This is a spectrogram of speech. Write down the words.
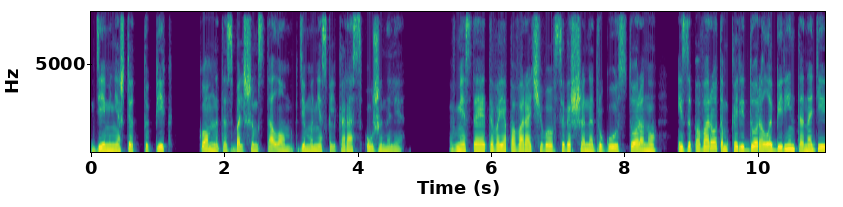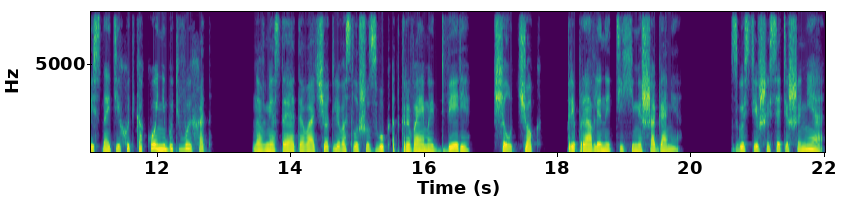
где меня ждет тупик, комната с большим столом, где мы несколько раз ужинали. Вместо этого я поворачиваю в совершенно другую сторону и за поворотом коридора лабиринта надеюсь найти хоть какой-нибудь выход. Но вместо этого отчетливо слышу звук открываемой двери, щелчок, приправленный тихими шагами. В сгустившейся тишине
